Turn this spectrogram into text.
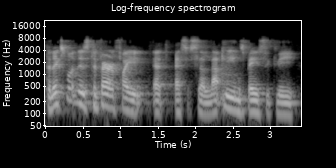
the next one is to verify at SSL. That means basically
